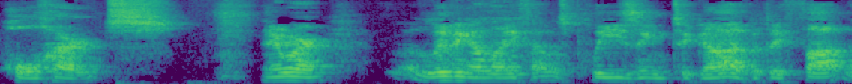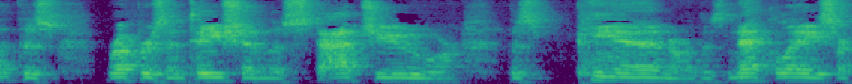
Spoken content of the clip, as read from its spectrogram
whole hearts. They weren't living a life that was pleasing to God, but they thought that this representation, the statue or this pin or this necklace or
